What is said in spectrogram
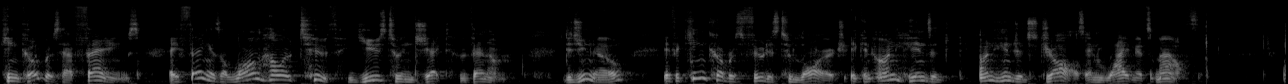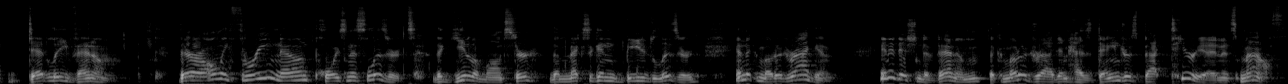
King cobras have fangs. A fang is a long hollow tooth used to inject venom. Did you know? If a king cobra's food is too large, it can unhinge, its jaws and widen its mouth. Deadly venom. There are only three known poisonous lizards, the Gila monster, the Mexican beaded lizard, and the Komodo dragon. In addition to venom, the Komodo dragon has dangerous bacteria in its mouth.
